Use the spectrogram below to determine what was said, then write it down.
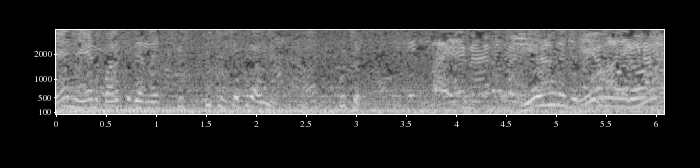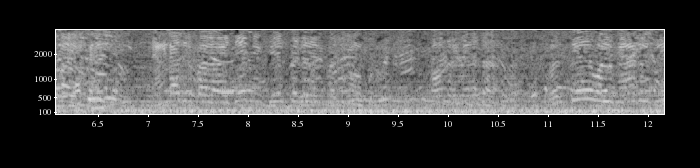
ఏంది ఏంది పరిస్థితి అండి కూర్చో చెప్పు కాదు కూర్చో ఏ ఊరు ఏ ఊరు వెంకటాద్రిపాలెం అయితే మేము కేసు పెట్టడానికి వచ్చాము సంవత్సరం కిందట వస్తే వాళ్ళు మేకలకి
